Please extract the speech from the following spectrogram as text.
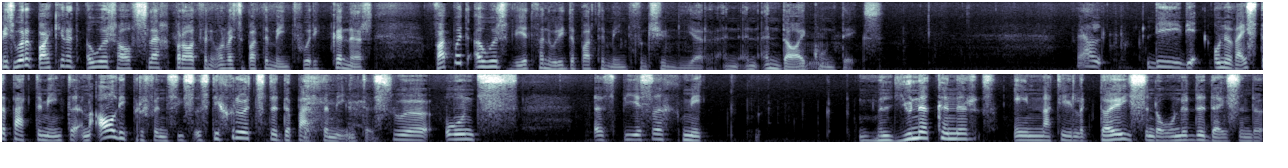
Mense hoor ook baie keer dat ouers half sleg praat van die onderwysdepartement voor die kinders. Wat moet ouers weet van hoe die departement funksioneer in in in daai konteks? Wel, die die onderwysdepartemente in al die provinsies is die grootste departemente. So ons is besig met miljoene kinders en natuurlik duisende honderde duisende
